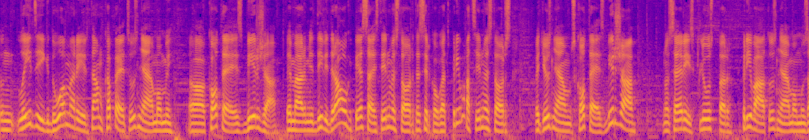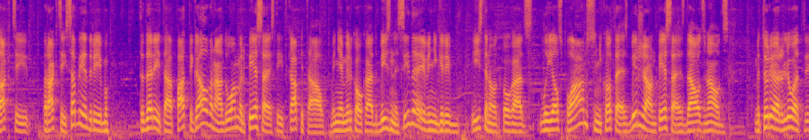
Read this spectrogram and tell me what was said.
un līdzīga doma arī ir tam, kāpēc uzņēmumi uh, kotējas biržā. Piemēram, ja divi draugi piesaista investoru, tas ir kaut kāds privāts investors, bet ja uzņēmums kotējas biržā, no sērijas kļūst par privātu uzņēmumu uz akciju, par akciju sabiedrību, tad arī tā pati galvenā doma ir piesaistīt kapitālu. Viņiem ir kaut kāda biznesa ideja, viņi grib īstenot kaut kādus lielus plānus, viņi kotējas biržā un piesaista daudz naudas. Bet tur jau ir ļoti,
